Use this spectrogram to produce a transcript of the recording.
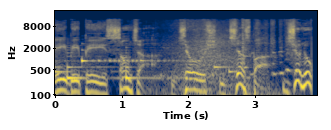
ABP Sanja Josh Jasper Junu.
